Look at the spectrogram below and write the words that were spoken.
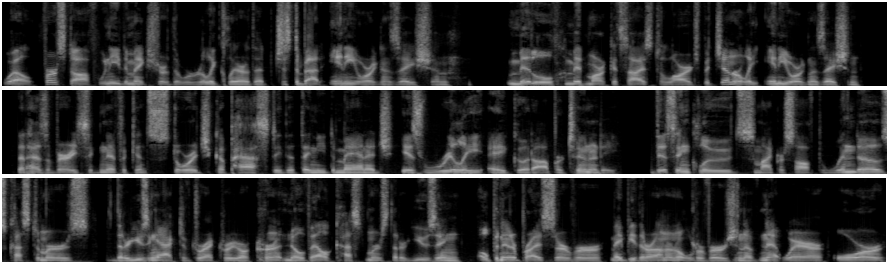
Well, first off, we need to make sure that we're really clear that just about any organization, middle, mid market size to large, but generally any organization that has a very significant storage capacity that they need to manage is really a good opportunity. This includes Microsoft Windows customers that are using Active Directory or current Novell customers that are using Open Enterprise Server. Maybe they're on an older version of NetWare, or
